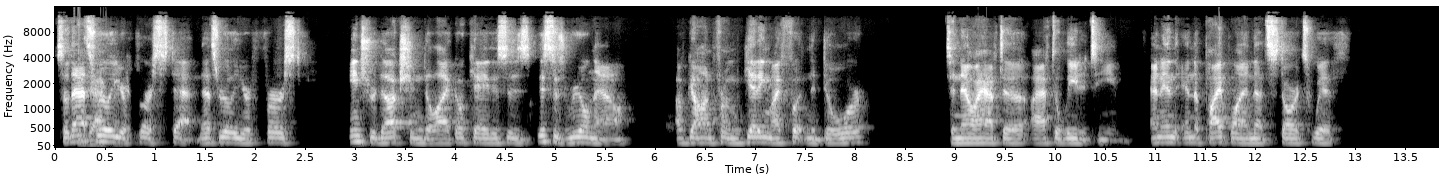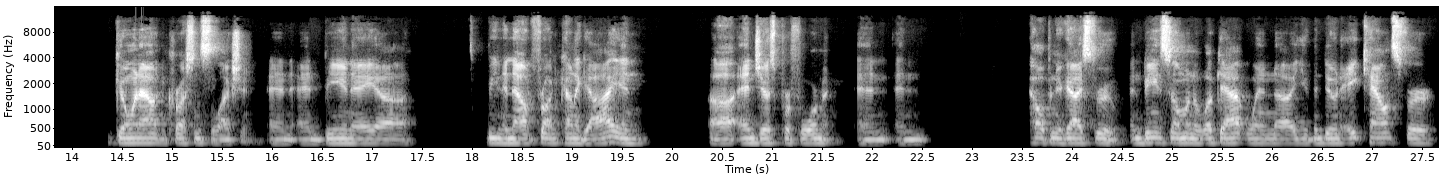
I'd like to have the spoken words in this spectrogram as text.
So that's exactly. really your first step. That's really your first introduction to like, okay, this is this is real now. I've gone from getting my foot in the door to now I have to I have to lead a team. And in, in the pipeline that starts with going out and crushing selection and and being a uh, being an out front kind of guy and uh, and just performing and and helping your guys through and being someone to look at when uh, you've been doing eight counts for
